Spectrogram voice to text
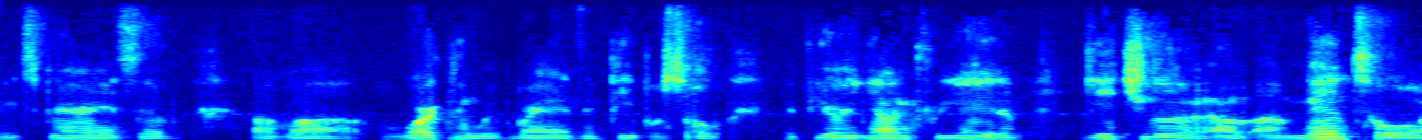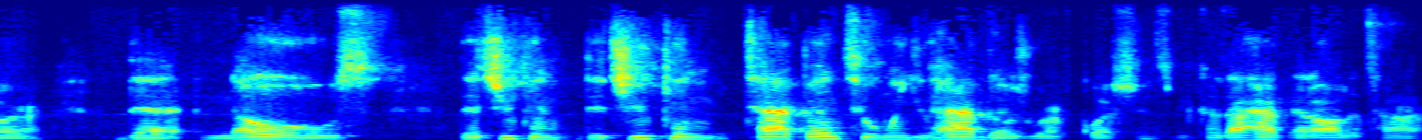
experience of of uh, working with brands and people. So if you're a young creative, get you a, a mentor that knows that you can that you can tap into when you have those rough questions because I have that all the time.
